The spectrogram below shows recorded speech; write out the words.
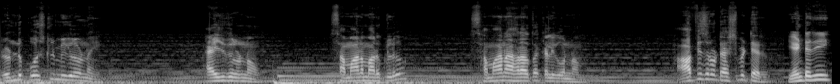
రెండు పోస్టులు మిగిలి ఉన్నాయి ఐదుగురు ఉన్నాం. సమాన మార్కులు సమాన అర్హత కలిగి ఉన్నాం. ఆఫీసర్ ఒక టెస్ట్ పెట్టారు. ఏంటిది?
